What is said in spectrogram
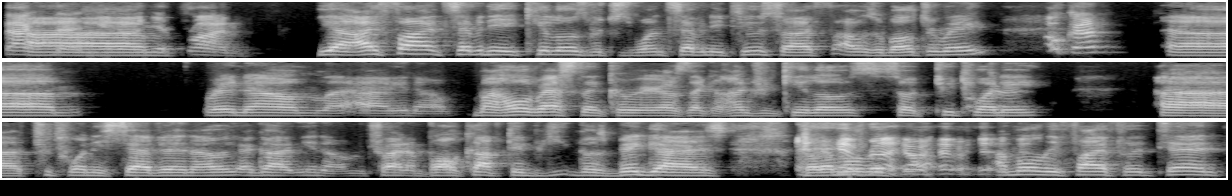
back then? Um, your prime. Yeah, I fought 78 kilos, which is 172, so I, I was a welterweight. Okay. Um, right now, I'm like, uh, you know, my whole wrestling career, I was like 100 kilos, so 220, uh, 227. I, I got, you know, I'm trying to bulk up to those big guys, but I'm only Right, right, right. I'm only five foot ten.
